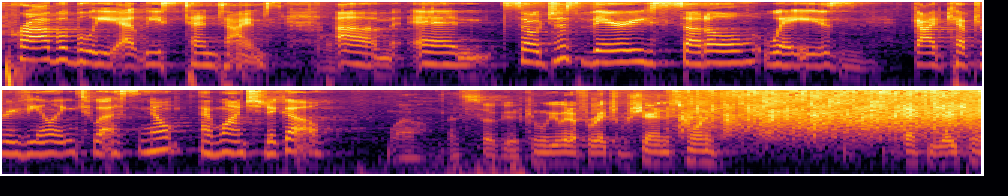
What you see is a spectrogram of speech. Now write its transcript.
probably at least 10 times. Um, and so just very subtle ways God kept revealing to us, nope, I want you to go. Wow, that's so good. Can we give it up for Rachel for sharing this morning? Thank you, Rachel.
